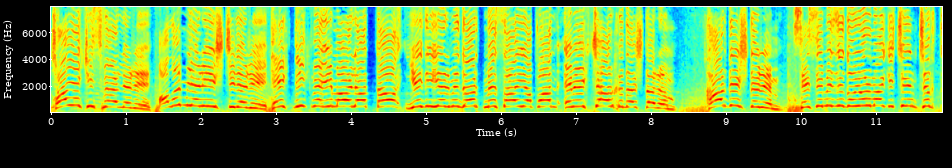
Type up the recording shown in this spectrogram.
çay ekisverleri, alım yeri işçileri, teknik ve imalatta 7-24 mesai yapan emekçi arkadaşlarım. Kardeşlerim sesimizi duyurmak için çıktık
